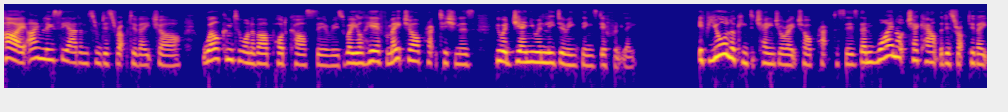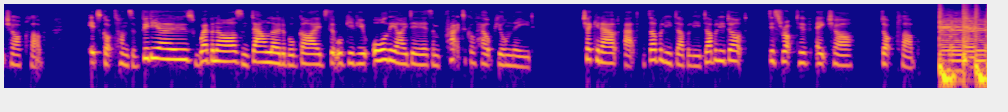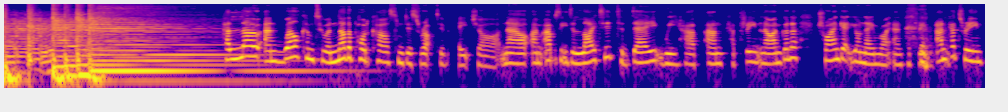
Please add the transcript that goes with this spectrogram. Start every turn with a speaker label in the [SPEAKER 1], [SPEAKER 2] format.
[SPEAKER 1] Hi, I'm Lucy Adams from Disruptive HR. Welcome to one of our podcast series where you'll hear from HR practitioners who are genuinely doing things differently. If you're looking to change your HR practices, then why not check out the Disruptive HR Club? It's got tons of videos, webinars, and downloadable guides that will give you all the ideas and practical help you'll need. Check it out at www.disruptivehr.club. Hello and welcome to another podcast from Disruptive HR. Now, I'm absolutely delighted. Today we have Anne Katrien. Now, I'm going to try and get your name right, Anne Katrien. Anne Katrien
